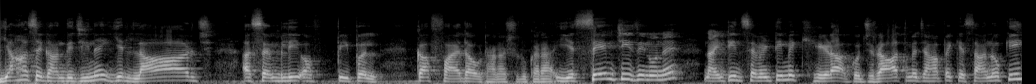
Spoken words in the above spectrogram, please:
यहाँ से गांधी जी ने ये लार्ज असेंबली ऑफ़ पीपल का फ़ायदा उठाना शुरू करा। ये सेम चीज़ इन्होंने 1970 में खेड़ा, गुजरात में, जहाँ पे किसानों की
